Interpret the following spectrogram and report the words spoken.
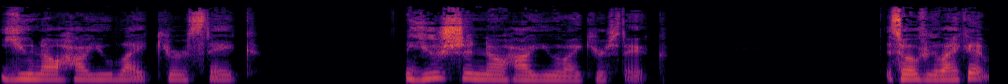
you know how you like your steak, you should know how you like your steak. So if you like it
